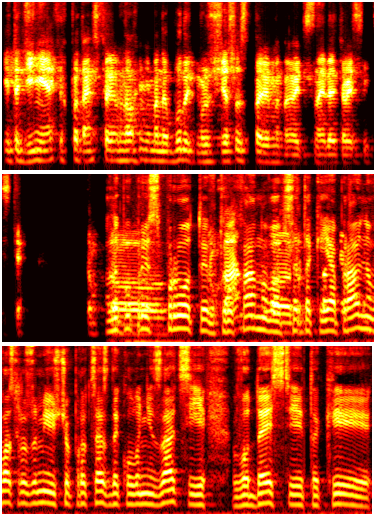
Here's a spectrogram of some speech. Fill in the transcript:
і тоді ніяких питань з перейменуваннями не будуть, може ще щось перейменують, знайдуть російське. Тобто, Але попри спротив Трухан- Труханова, е, все таки я правильно вас розумію, що процес деколонізації в Одесі таки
